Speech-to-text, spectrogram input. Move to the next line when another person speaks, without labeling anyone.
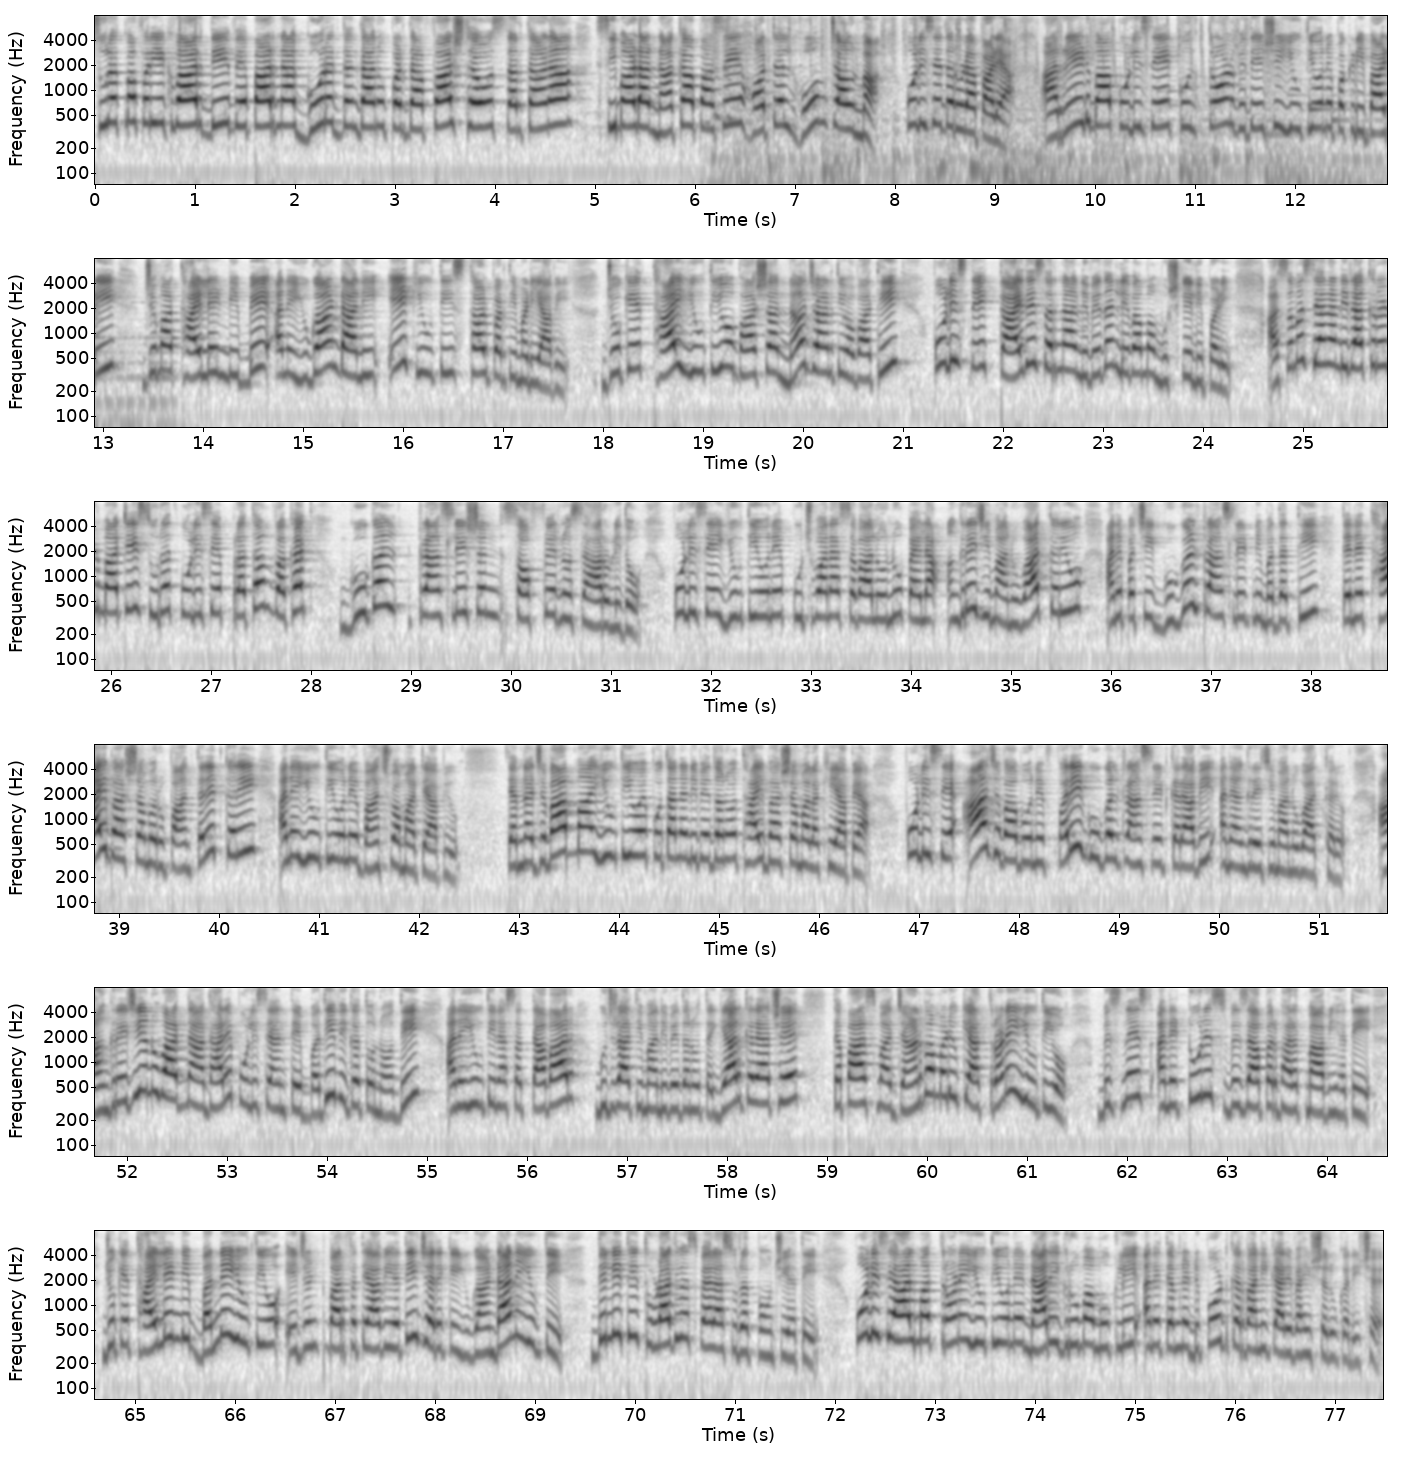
સુરતમાં ફરી એકવાર દેહ વેપારના ગોરખ ધંધાનો પર્દાફાશ થયો. સરથાણા, સીમાડા, નાકા પાસે હોટલ હોમ ટાઉનમાં પોલીસે દરોડા પાડ્યા. આ રેડમાં પોલીસે કુલ ત્રણ વિદેશી યુવતીઓને પકડી પાડી, જેમાં થાઇલેન્ડની બે અને યુગાન્ડાની એક યુવતી સ્થળ પરથી મળી આવી. જોકે થાઈ યુવતીઓ ભાષા ન જાણતી હોવાથી પોલીસને કાયદેસરના નિવેદન લેવામાં મુશ્કેલી પડી. આ સમસ્યાના નિરાકરણ માટે સુરત પોલીસે પ્રથમ વખત ગૂગલ ટ્રાન્સલેશન સોફ્ટવેરનો સહારો લીધો. પોલીસે યુવતીઓને પૂછવાના સવાલોનું પહેલાં અંગ્રેજીમાં અનુવાદ કર્યું અને પછી ગૂગલ ટ્રાન્સલેટની મદદથી તેને થાઈ ભાષામાં રૂપાંતરિત કરી અને યુવતીઓને વાંચવા માટે આપ્યું. તેમના જવાબમાં યુવતીઓએ પોતાના નિવેદનો થાઈ ભાષામાં લખી આપ્યા. પોલીસે આ જવાબોને ફરી ગૂગલ ટ્રાન્સલેટ કરાવી અને અંગ્રેજીમાં અનુવાદ કર્યો. આ અંગ્રેજી અનુવાદના આધારે પોલીસે અંતે બધી વિગતો નોંધી અને યુવતીના સત્તાવાર ગુજરાતીમાં નિવેદનો તૈયાર કર્યા છે. તપાસમાં જાણવા મળ્યું કે આ ત્રણેય યુવતીઓ બિઝનેસ અને ટુરિસ્ટ વિઝા પર ભારતમાં આવી હતી. જો કે થાઇલેન્ડની બંને યુવતીઓ એજન્ટ મારફતે આવી હતી, જ્યારે કે યુગાન્ડાની યુવતી દિલ્હીથી થોડા દિવસ પહેલા સુરત પહોંચી હતી. પોલીસે હાલમાં ત્રણેય યુવતીઓને નારી ગૃહમાં મોકલી અને તેમને ડિપોર્ટ કરવાની કાર્યવાહી શરૂ કરી છે.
